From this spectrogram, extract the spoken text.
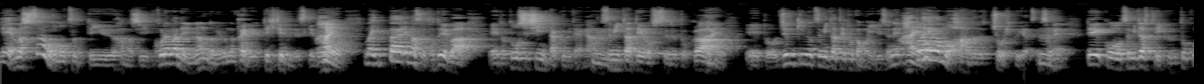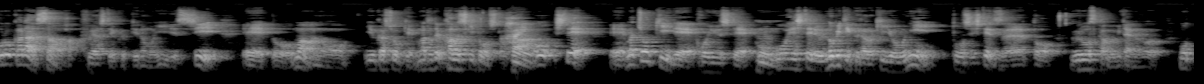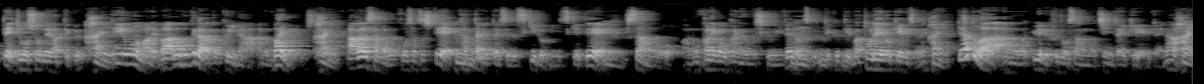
で、まあ、資産を持つっていう話、これまでに何度もいろんな回で言ってきてるんですけど、はい。まあ、いっぱいあります。よ。例えば、えっ、と、投資信託みたいなうん。積み立てをするとか、はえっ、と、純金の積み立てとかもいいですよね。はい。この辺はもうハードル超低いやつですよね。で、こう、積み立てていくところから資産を増やしていくっていうのもいいですし、えっ、と、まあ、あの、有価証券、まあ、例えば株式投資とかをして、えーまあ、長期で保有して、応援してる、伸びていくだろう企業に投資して、ずーっとグロース株みたいなのを持って上昇を狙っていく。はい。っていうものもあれば、まあ僕らが得意な、あの、バイもありました。はい。上がる下がるを考察してう、ん買ったり売ったりするスキルを身につけて、うん資産を、あの、お金がお金を生む仕組みみたいなのを作っていくっていう、まあトレード系ですよね。はい。で、あとは、あの、いわゆる不動産の賃貸経営みたいな、はい。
